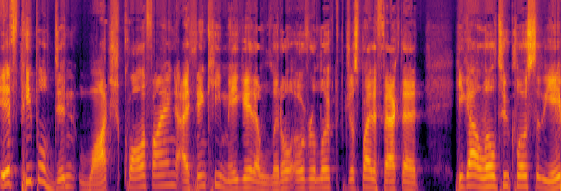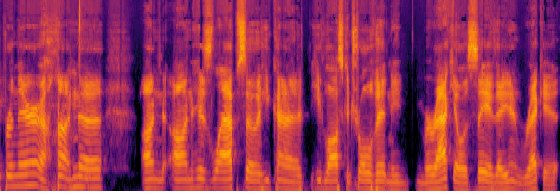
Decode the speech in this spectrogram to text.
if people didn't watch qualifying, I think he may get a little overlooked just by the fact that he got a little too close to the apron there on uh, on on his lap, so he kind of he lost control of it, and he miraculous save that he didn't wreck it.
